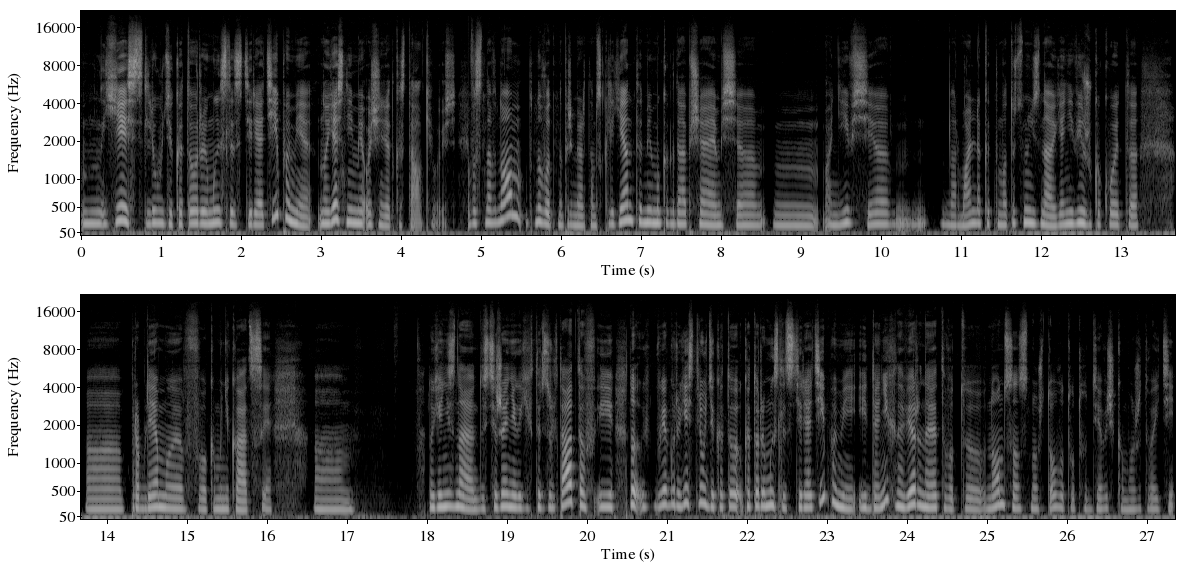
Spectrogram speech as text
есть люди, которые мыслят стереотипами, но я с ними очень редко сталкиваюсь. В основном, ну вот, например, там с клиентами мы когда общаемся, они все нормально к этому относятся. Ну, не знаю, я не вижу какой-то э, проблемы в коммуникации. Э, ну, я не знаю, достижение каких-то результатов. И, ну, я говорю, есть люди, которые, которые мыслят стереотипами, и для них, наверное, это вот э, нонсенс, ну что вот тут вот девочка может войти.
